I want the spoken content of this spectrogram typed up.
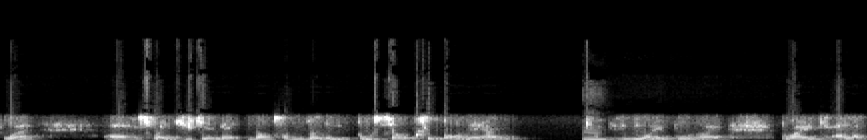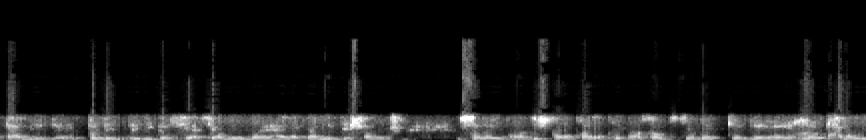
soient, euh, soient du Québec. Donc, ça nous donne une position prépondérante mm. du moins pour, euh, pour être à la table de, pas de, négociation, mais au moins à la table d'échange. Cela étant dit, je comprends la prétention du Québec de reprendre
